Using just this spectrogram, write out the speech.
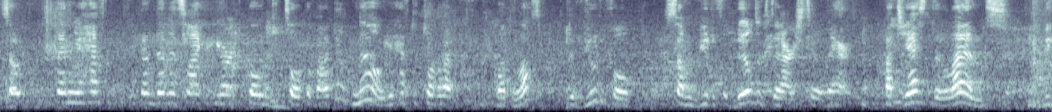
So then you have then, then it's like you're going to talk about that. No, you have to talk about what was the beautiful some beautiful buildings that are still there. But yes, the land, we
